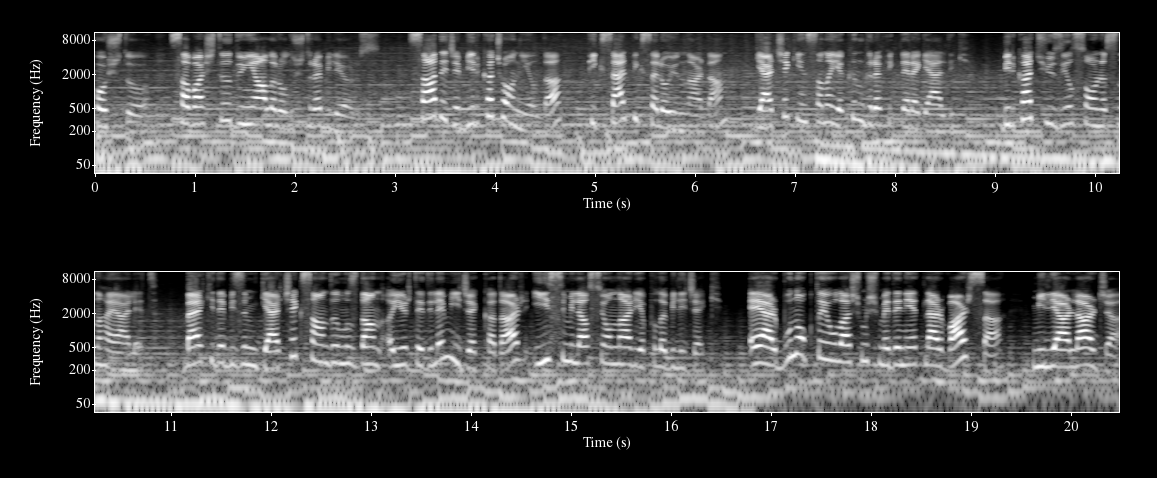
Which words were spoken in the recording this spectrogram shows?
koştuğu, savaştığı dünyalar oluşturabiliyoruz. Sadece birkaç on yılda piksel piksel oyunlardan gerçek insana yakın grafiklere geldik. Birkaç yüzyıl sonrasını hayal et. Belki de bizim gerçek sandığımızdan ayırt edilemeyecek kadar iyi simülasyonlar yapılabilecek. Eğer bu noktaya ulaşmış medeniyetler varsa milyarlarca,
